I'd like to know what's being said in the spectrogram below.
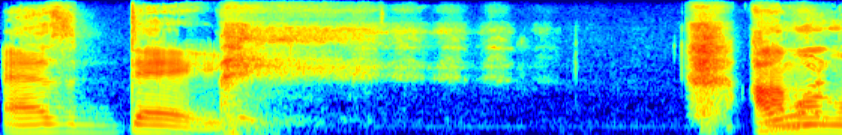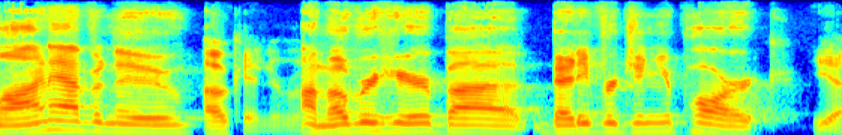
as day. I'm want- on Line Avenue. Okay, never mind. I'm over here by Betty Virginia Park. Yeah.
